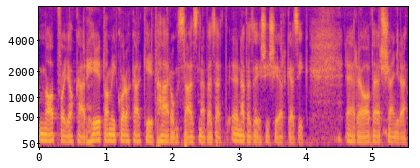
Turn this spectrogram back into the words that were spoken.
nap, vagy akár hét, amikor akár két-háromszáz nevezés is érkezik erre a versenyre.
